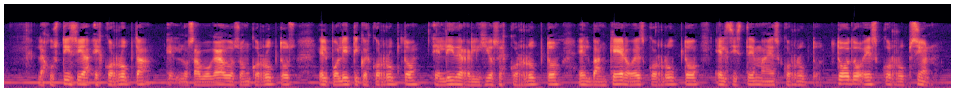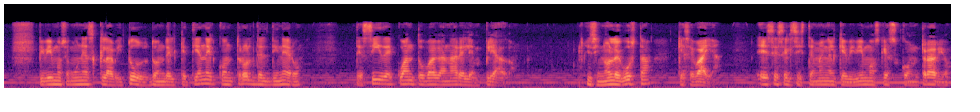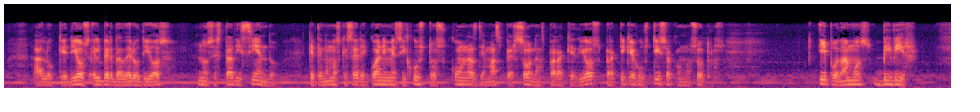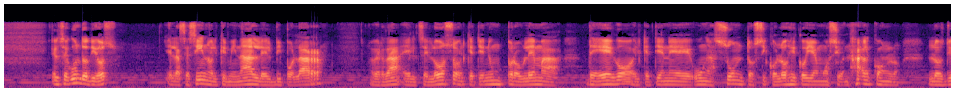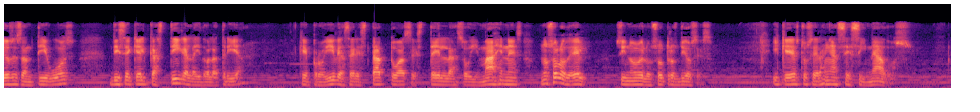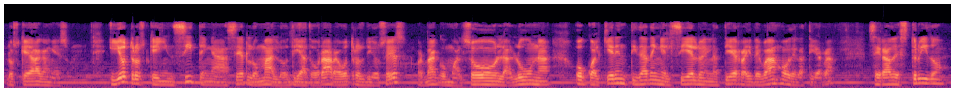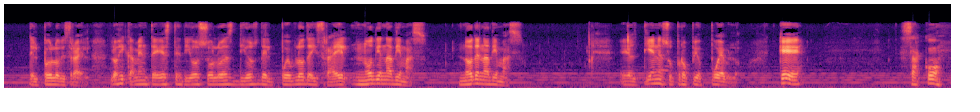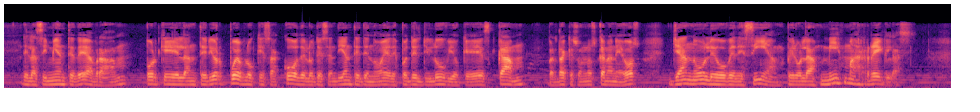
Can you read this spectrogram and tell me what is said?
La justicia es corrupta, los abogados son corruptos, el político es corrupto, el líder religioso es corrupto, el banquero es corrupto, el sistema es corrupto. Todo es corrupción. Vivimos en una esclavitud donde el que tiene el control del dinero decide cuánto va a ganar el empleado. Y si no le gusta, que se vaya. Ese es el sistema en el que vivimos que es contrario a lo que Dios, el verdadero Dios, nos está diciendo que tenemos que ser ecuánimes y justos con las demás personas para que Dios practique justicia con nosotros y podamos vivir el segundo Dios, el asesino, el criminal, el bipolar, ¿verdad? El celoso, el que tiene un problema de ego, el que tiene un asunto psicológico y emocional con los dioses antiguos, dice que él castiga la idolatría, que prohíbe hacer estatuas, estelas o imágenes, no solo de él, sino de los otros dioses, y que estos serán asesinados los que hagan eso y otros que inciten a hacer lo malo de adorar a otros dioses, ¿verdad? Como al sol, la luna o cualquier entidad en el cielo, en la tierra y debajo de la tierra, será destruido del pueblo de Israel. Lógicamente este Dios solo es Dios del pueblo de Israel, no de nadie más, no de nadie más. Él tiene su propio pueblo que sacó de la simiente de Abraham porque el anterior pueblo que sacó de los descendientes de Noé después del diluvio, que es Cam, ¿verdad? Que son los cananeos, ya no le obedecían, pero las mismas reglas,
